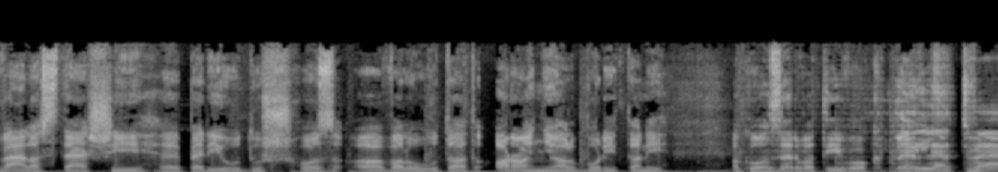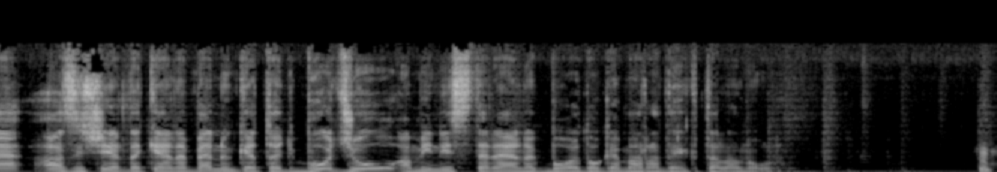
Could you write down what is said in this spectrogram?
választási periódushoz a való utat aranyjal borítani a konzervatívok. Mert... Illetve az is érdekelne bennünket, hogy Bojo, a miniszterelnök boldog-e maradéktalanul?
